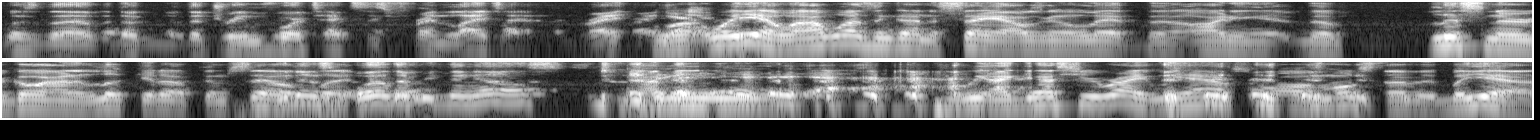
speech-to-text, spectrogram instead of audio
was the the, the Dream Vortex's friend Lyta, right? Well, well, yeah. Well, I wasn't gonna say. I was gonna let the audience, the listener, go out and look it up We themselves. done But spoiled everything else. I mean, we, I guess you're right. We have spoiled most of it, but yeah.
